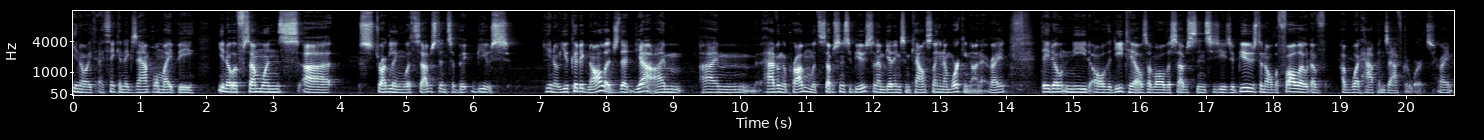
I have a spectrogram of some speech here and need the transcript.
you know I, I, think an example might be you know if someone's uh, struggling with substance abuse you know you could acknowledge that yeah i'm i'm having a problem with substance abuse and i'm getting some counseling and i'm working on it right they don't need all the details of all the substances he's abused and all the fallout of of what happens afterwards right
